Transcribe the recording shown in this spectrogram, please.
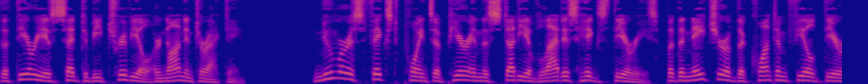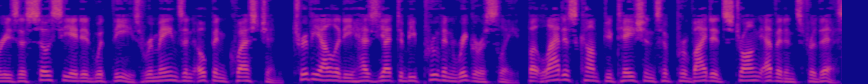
the theory is said to be trivial or non-interacting. Numerous fixed points appear in the study of lattice-Higgs theories, but the nature of the quantum field theories associated with these remains an open question. Triviality has yet to be proven rigorously, but lattice computations have provided strong evidence for this.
